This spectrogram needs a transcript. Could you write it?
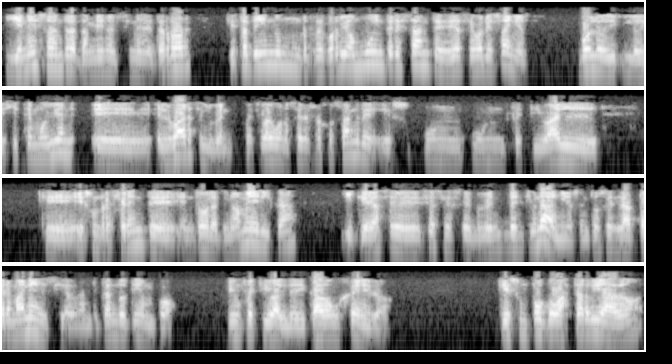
y en eso entra también el cine de terror, que está teniendo un recorrido muy interesante desde hace varios años. Vos lo, dijiste muy bien, eh, el BARS, el Festival Buenos Aires Rojo Sangre, es un, un festival que es un referente en toda Latinoamérica y que hace, se hace hace 21 años. Entonces la permanencia durante tanto tiempo de un festival dedicado a un género que es un poco bastardeado,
